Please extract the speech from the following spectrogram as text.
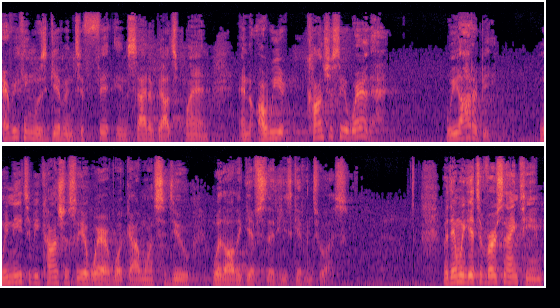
Everything was given to fit inside of God's plan. And are we consciously aware of that? We ought to be. We need to be consciously aware of what God wants to do with all the gifts that He's given to us. But then we get to verse 19,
